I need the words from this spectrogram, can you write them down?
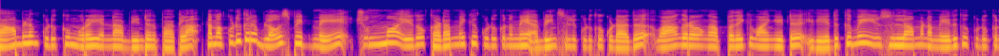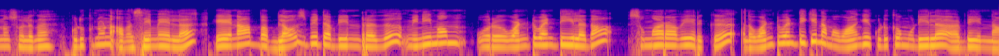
தாம்பளம் கொடுக்கும் முறை என்ன அப்படின்றத பார்க்கலாம். நம்ம கொடுக்குற ப்ளவுஸ் பிட்மே சும்மா ஏதோ கடமைக்கு கொடுக்கணுமே அப்படின்னு சொல்லி கொடுக்கக்கூடாது. வாங்குறவங்க அப்போதைக்கு வாங்கிட்டு இது எதுக்குமே யூஸ் இல்லாமல் நம்ம எதுக்கு கொடுக்கணும் சொல்லுங்கள் கொடுக்கணும்னு அவசியமே இல்லை. ஏன்னா இப்போ ப்ளவுஸ் பிட் அப்படின்றது மினிமம் ஒரு 120ல தான் சுமாராகவே இருக்குது அந்த 120க்கு நம்ம வாங்கி கொடுக்க முடியல அப்படின்னா,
